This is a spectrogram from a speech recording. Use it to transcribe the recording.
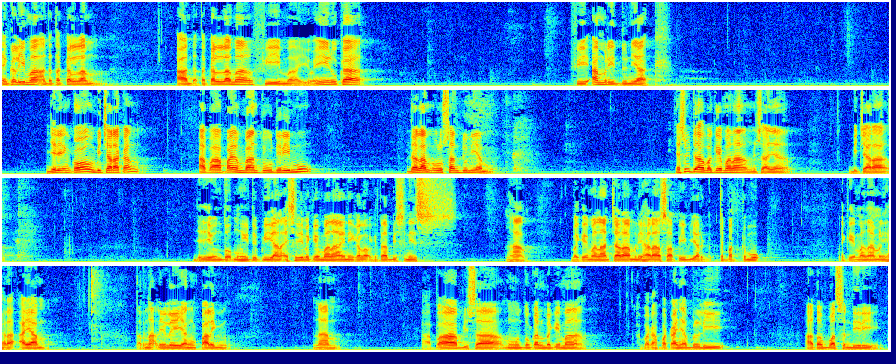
Yang kelima, anta takallam anta takallama fi ma yu'inuka fi amri dunyak. Jadi engkau membicarakan apa-apa yang membantu dirimu dalam urusan duniamu. Ya sudah bagaimana misalnya bicara jadi untuk menghidupi anak istri bagaimana ini kalau kita bisnis. Nah, bagaimana cara melihara sapi biar cepat gemuk? Bagaimana melihara ayam? Ternak lele yang paling enam apa bisa menguntungkan bagaimana? Apakah pakainya beli atau buat sendiri?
